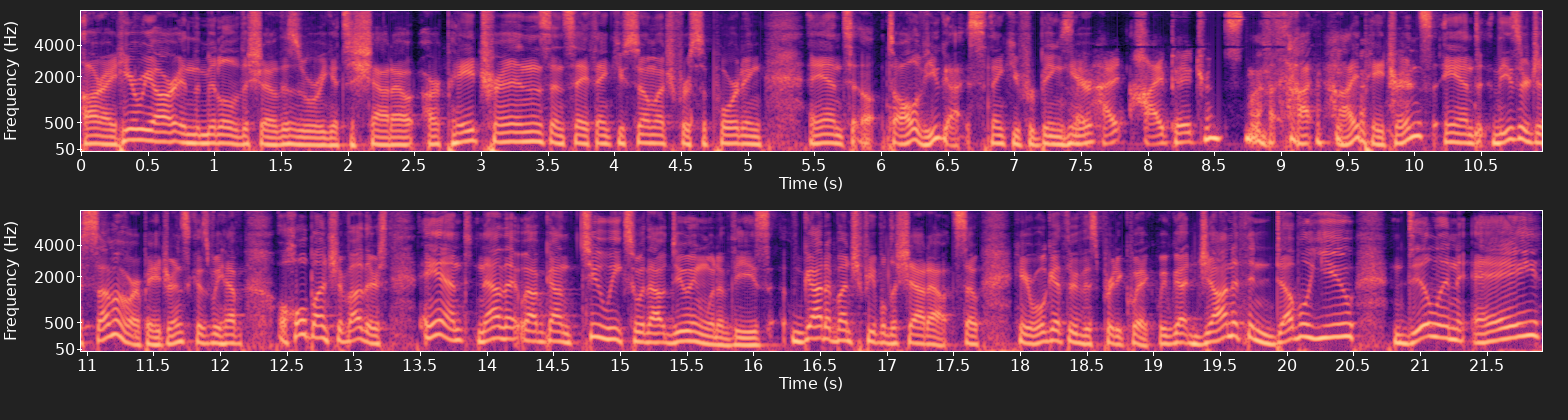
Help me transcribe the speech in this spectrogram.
All right, here we are in the middle of the show. This is where we get to shout out our patrons and say thank you so much for supporting, and to, to all of you guys, thank you for being here. hi, hi patrons. Hi, hi patrons. And these are just some of our patrons because we have a whole bunch of others. And now that i've gone two weeks without doing one of these we've got a bunch of people to shout out. So here we'll get through this pretty quick. We've got jonathan w dylan a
